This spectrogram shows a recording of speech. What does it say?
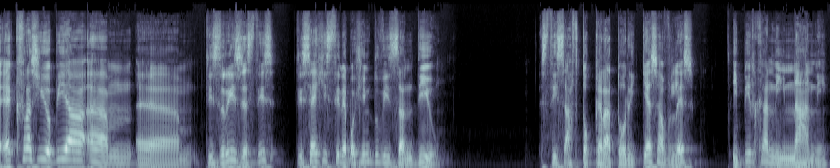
έκφραση η οποία τις ρίζες της τις έχει στην εποχή του Βυζαντίου. Στις αυτοκρατορικές αυλές υπήρχαν οι νάνοι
